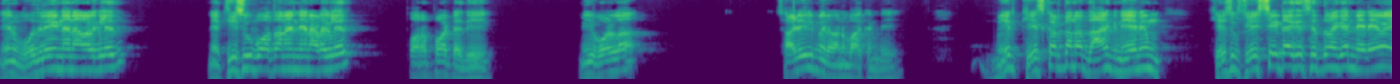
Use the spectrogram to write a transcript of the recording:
నేను వదిలేయండి అని అడగలేదు. నేను తీసుకుపోతానని నేను అడగలేదు. పొరపాటు అది. మీ వాళ్ళ చాడీలు మీరు అనబాకండి. మీరు కేసు కడతాన? దానికి నేనేం కేసుకు ఫేస్ చేయడానికి సిద్ధమే కానీ నేనేమి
